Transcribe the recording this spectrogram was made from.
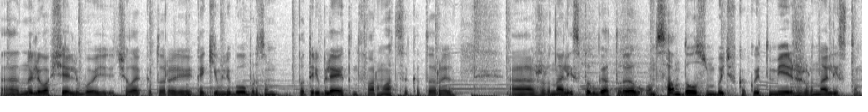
э, ну или вообще любой человек, который каким-либо образом потребляет информацию, которую э, журналист подготовил, он сам должен быть в какой-то мере журналистом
